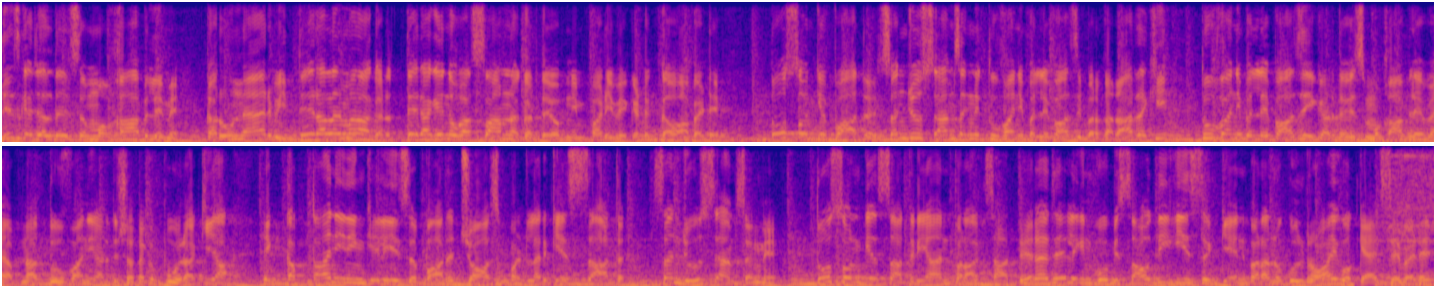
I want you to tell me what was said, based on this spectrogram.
जिसके चलते इस मुकाबले में करुण भी तेरह रन बनाकर तेरह गेंदों का सामना करते हुए अपनी बड़ी विकेट गवा बैठे। दोस्तों के बाद संजू सैमसंग ने तूफानी बल्लेबाजी बरकरार रखी। तूफानी बल्लेबाजी करते हुए इस मुकाबले में अपना तूफानी अर्धशतक पूरा किया। एक कप्तानी इनिंग लिए इस बार जॉर्ज बटलर के साथ संजू सैमसंग ने। दोस्तों उनके साथ रियान पराग साथ दे रहे थे, लेकिन वो भी सऊदी की इस गेंद पर अनुकूल रॉय को कैच दे बैठे।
